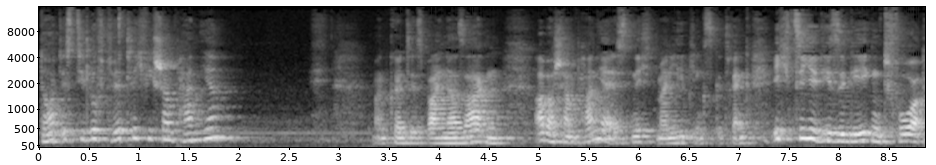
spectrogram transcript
dort ist die Luft wirklich wie Champagner? Man könnte es beinahe sagen, aber Champagner ist nicht mein Lieblingsgetränk. Ich ziehe diese Gegend vor,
